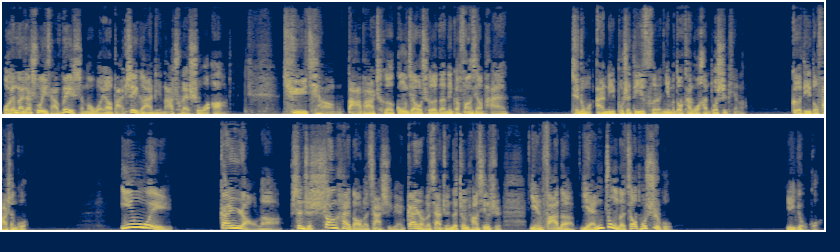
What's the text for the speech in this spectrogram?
我跟大家说一下，为什么我要把这个案例拿出来说啊？去抢大巴车、公交车的那个方向盘，这种案例不是第一次了，你们都看过很多视频了，各地都发生过，因为。干扰了，甚至伤害到了驾驶员，干扰了驾驶员的正常行驶，引发的严重的交通事故也有过。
